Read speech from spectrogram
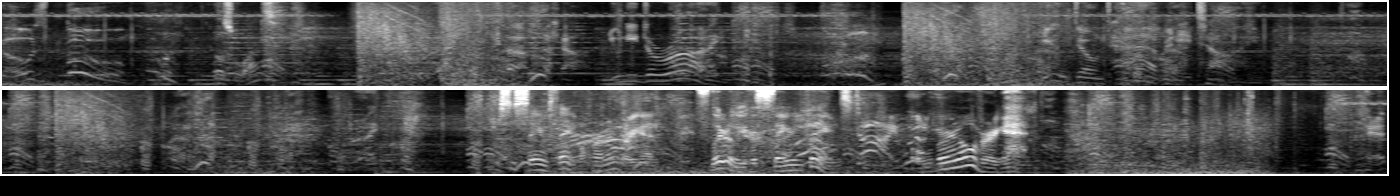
goes boom. Goes what? Come, come. You need to run. You don't have any time. Just the same thing over and over again. It's literally the same things Die, will you? over and over again. Head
